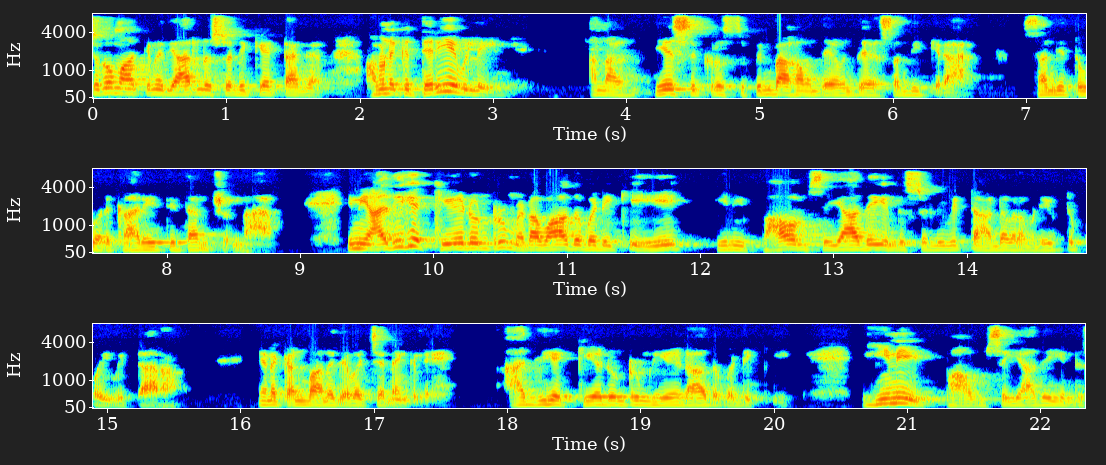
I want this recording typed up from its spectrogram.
சுகமாக்கினது யாருன்னு சொல்லி கேட்டாங்க. அவனுக்கு தெரியவில்லை. ஆனால் இயேசு கிறிஸ்து பின்பாக வந்து வந்து சந்திக்கிறார். சந்தித்து ஒரு காரியத்தை தான் சொன்னார். இனி அதிக கேடொன்றும் இடவாதபடிக்கு இனி பாவம் செய்யாதே என்று சொல்லிவிட்டு ஆண்டவர் அவனை விட்டு போய்விட்டாராம். எனக்கு அன்பான தேவச்சனங்களே அதிக கேடொன்றும் நேரிடாதபடிக்கு இனி பாவம் செய்யாதே என்று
